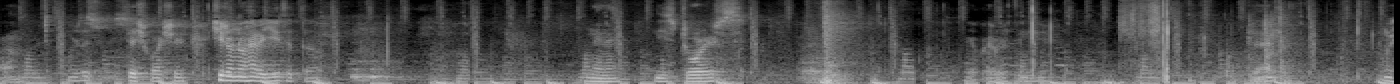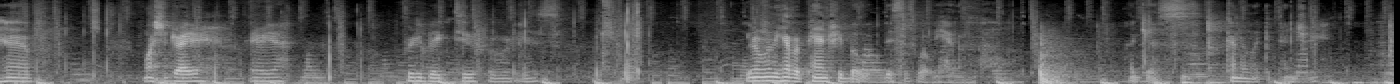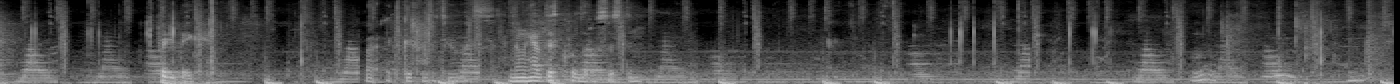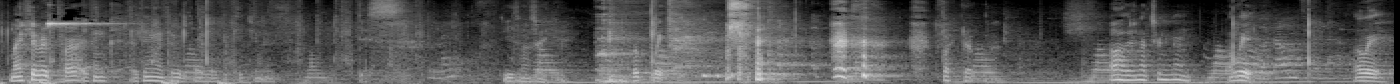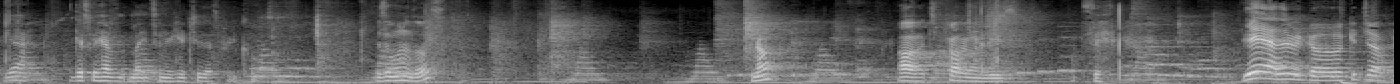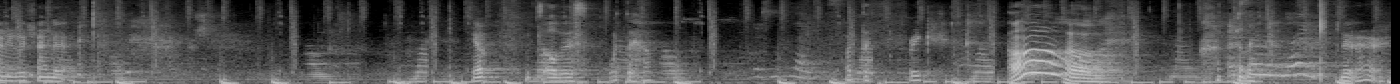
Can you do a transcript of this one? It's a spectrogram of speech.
Um, where's it? Dishwasher. She don't know how to use it though. And then uh, these drawers. We have everything here. Then we have washer dryer area. Pretty big too for what it is. We don't really have a pantry, but this is what we have. I guess, kind of like a pantry. Pretty big. But it's good for the two of us. And then we have this cool little system. Ooh. My favorite part, I think, I think my favorite part of the kitchen is this. These ones right here. Oh, wait. Fucked up. Oh, they're not turning on. Oh, wait. Oh, wait. Yeah. I guess we have lights under here too. That's pretty cool. Is it one of those? No? Oh, it's probably one of these. Let's see. Yeah, there we go. Good job, honey. We found it. Yep, it's all this. What the hell? What the freak? Oh! there are.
